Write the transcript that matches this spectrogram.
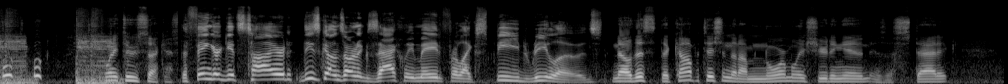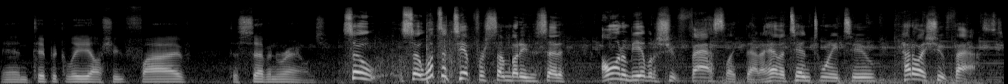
Twenty-two seconds. The finger gets tired. These guns aren't exactly made for like speed reloads. No, this the competition that I'm normally shooting in is a static, and typically I'll shoot five to seven rounds. So, so what's a tip for somebody who said, I want to be able to shoot fast like that. I have a 1022. How do I shoot fast?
